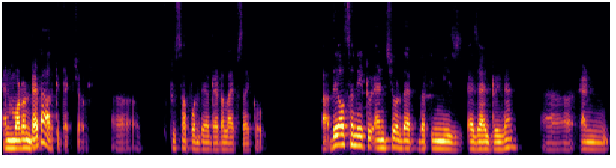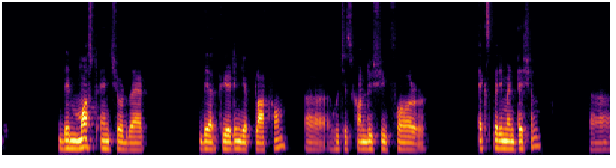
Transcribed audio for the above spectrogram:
and modern data architecture to support their data lifecycle. Uh, they also need to ensure that the team is agile driven uh, and they must ensure that they are creating a platform uh, which is conducive for experimentation. Uh,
